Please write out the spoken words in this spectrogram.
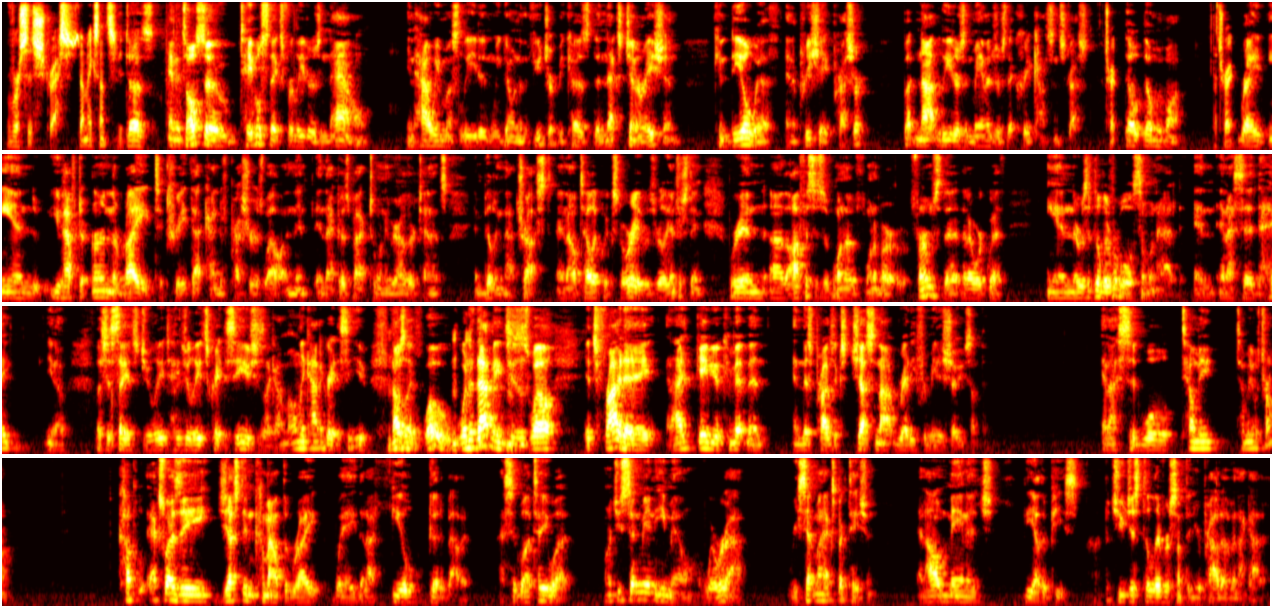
versus stress. Does that make sense? It does. And it's also table stakes for leaders now in how we must lead and we go into the future because the next generation can deal with and appreciate pressure, but not leaders and managers that create constant stress. That's right. They'll they'll move on. That's right. Right. And you have to earn the right to create that kind of pressure as well. And then and that goes back to one of your other tenants and building that trust. And I'll tell a quick story. It was really interesting. We're in uh, the offices of one of one of our firms that, that I work with, and there was a deliverable someone had, and and I said, hey, you know, let's just say it's Julie. Hey, Julie, it's great to see you. She's like, I'm only kind of great to see you. And I was like, whoa, what did that mean? She says, well, it's Friday and I gave you a commitment and this project's just not ready for me to show you something. And I said, well, tell me, tell me what's wrong. Couple XYZ just didn't come out the right way that I feel good about it. I said, well, I'll tell you what, why don't you send me an email of where we're at, reset my expectation, and I'll manage the other piece. But you just deliver something you're proud of, and I got it.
